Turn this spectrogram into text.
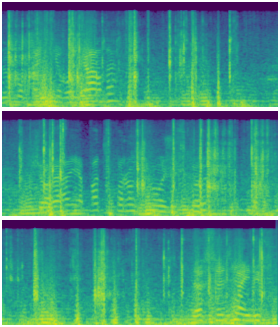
Le copain qui regarde. Je regarde, il n'y a pas de frelons qui vont jusque doivent se dire, il est fou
